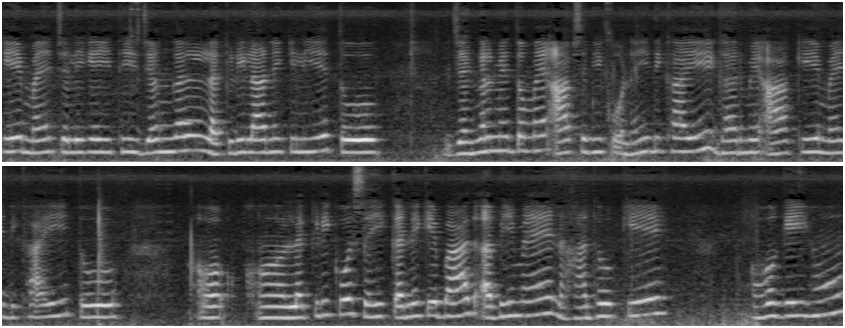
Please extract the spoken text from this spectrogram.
के मैं चली गई थी जंगल लकड़ी लाने के लिए तो जंगल में तो मैं आप सभी को नहीं दिखाई घर में आके मैं दिखाई तो आ, आ, लकड़ी को सही करने के बाद अभी मैं नहा धो के हो गई हूँ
